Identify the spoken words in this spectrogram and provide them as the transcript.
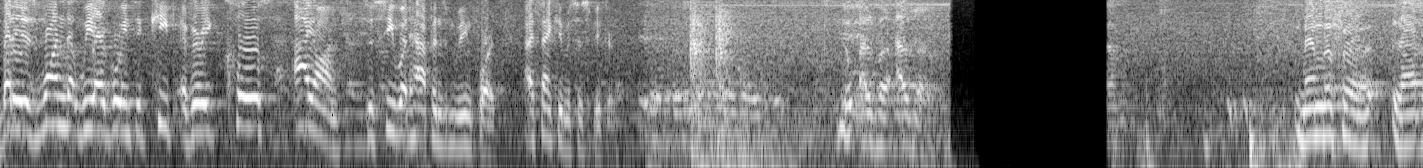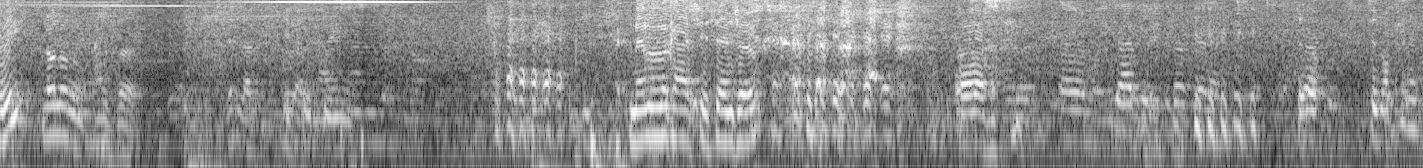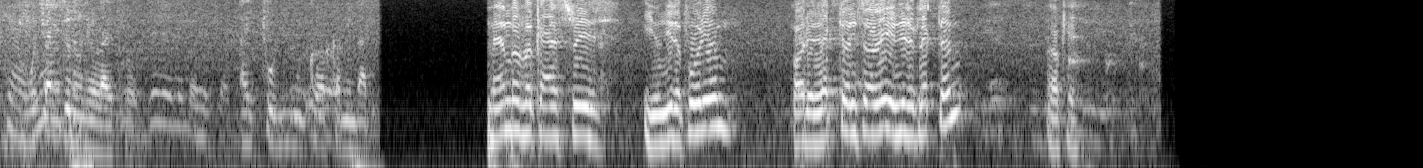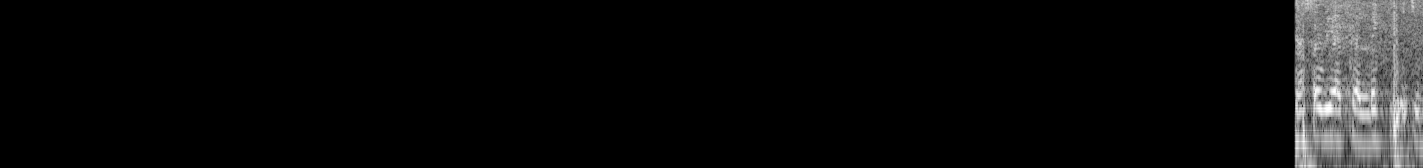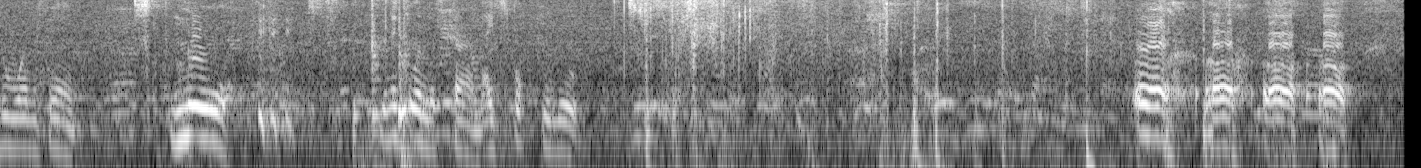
but it is one that we are going to keep a very close eye on to see what happens moving forward. I thank you, Mr. Speaker. No, Alva, Alva. Member for Laborie. No, no, no, Alva. If it is. Member for Castries Central. Turn. What you have turn on your light for? I told you you can't come in that. Member for Castries, you need a podium? Or the lectern, sorry, you need a lectern? Yes. Okay. That's why we are collective to do one thing. No. you need to understand. I spoke to you. Oh, oh.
